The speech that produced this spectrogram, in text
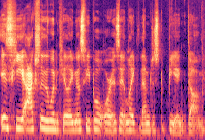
is he actually the one killing those people, or is it like them just being dumb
